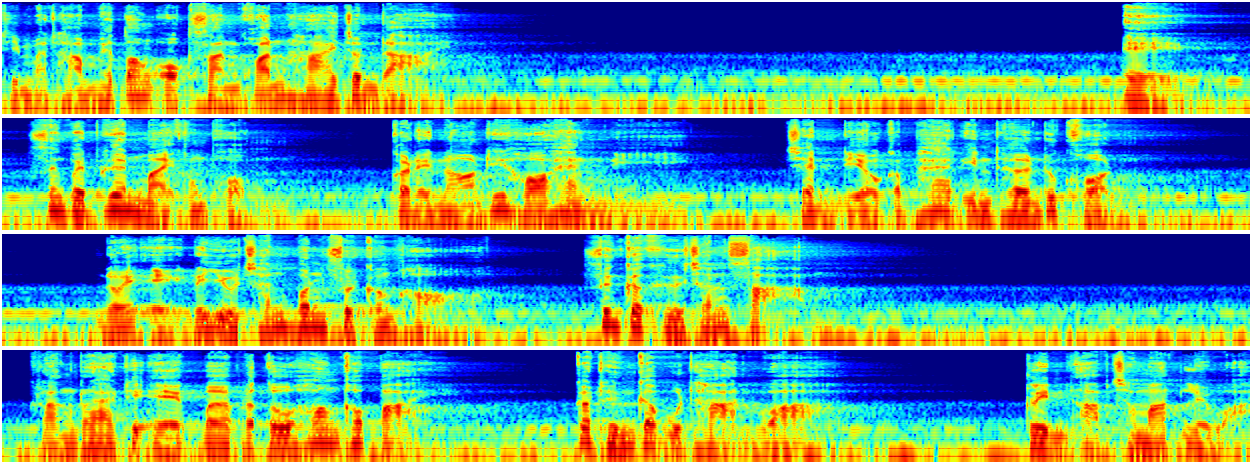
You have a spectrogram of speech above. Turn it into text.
ที่มาทำให้ต้องอกสั่นขวัญหายจนได้ เอกซึ่งเป็นเพื่อนใหม่ของผม ก็ได้นอนที่หอแห่งนี้ เช่นเดียวกับแพทย์อินเทอร์นทุกคน โดยเอกได้อยู่ชั้นบนสุดของหอ ซึ่งก็คือชั้นสามครั้งแรกที่เอกเปิดประตูห้องเข้าไป ก็ถึงกับอุทานว่า กลิ่นอับชะมัดเลยวะ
